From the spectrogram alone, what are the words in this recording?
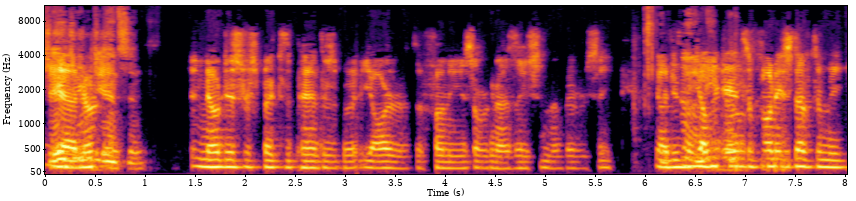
Yeah, JJ no- Jansen. No disrespect to the Panthers, but y'all are the funniest organization I've ever seen. Y'all do y'all be doing some funny stuff to me.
